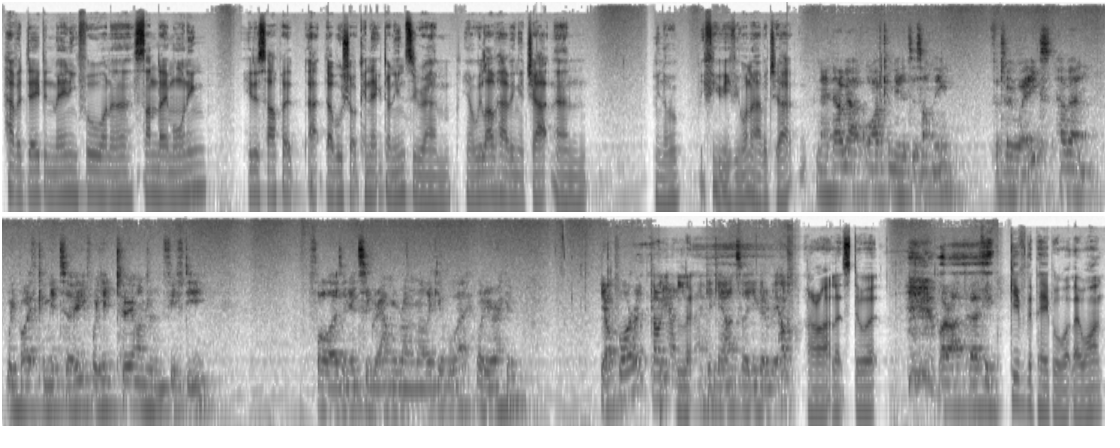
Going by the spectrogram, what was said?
have a deep and meaningful on a Sunday morning, hit us up at, at Double Shot Connect on Instagram. You know, we love having a chat, and you know, if you if you want to have a chat, Now, how about well, I've committed to something for two weeks? How about we both commit to if we hit 250 follows on Instagram, we run another giveaway. What do you reckon? You up for it? Coming out of Let- your bank account, so you got to be up. all right, let's do it. All right, perfect. Give the people what they want.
